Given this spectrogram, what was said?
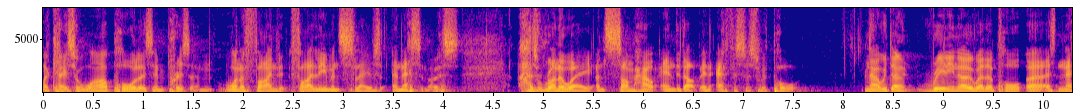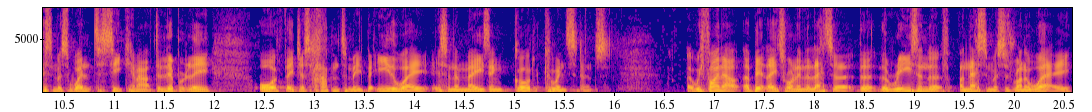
Okay, so while Paul is in prison, one of Philemon's slaves, Onesimus, has run away and somehow ended up in Ephesus with Paul. Now, we don't really know whether Paul, uh, Onesimus went to seek him out deliberately or if they just happened to meet, but either way, it's an amazing God coincidence. Uh, we find out a bit later on in the letter that the reason that Onesimus has run away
